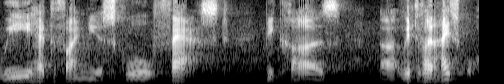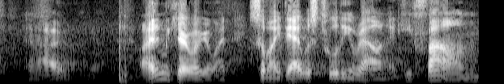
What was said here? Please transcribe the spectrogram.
we had to find me a school fast because uh, we had to find a high school. And I, I didn't care where we went. So my dad was tooling around and he found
